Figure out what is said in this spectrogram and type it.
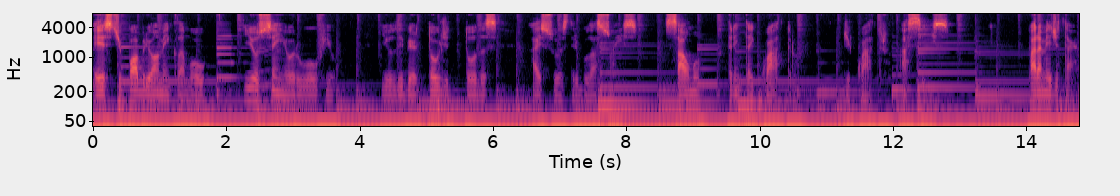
Este pobre homem clamou, e o Senhor o ouviu, e o libertou de todas as suas tribulações. Salmo 34, de 4 a 6. Para meditar.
